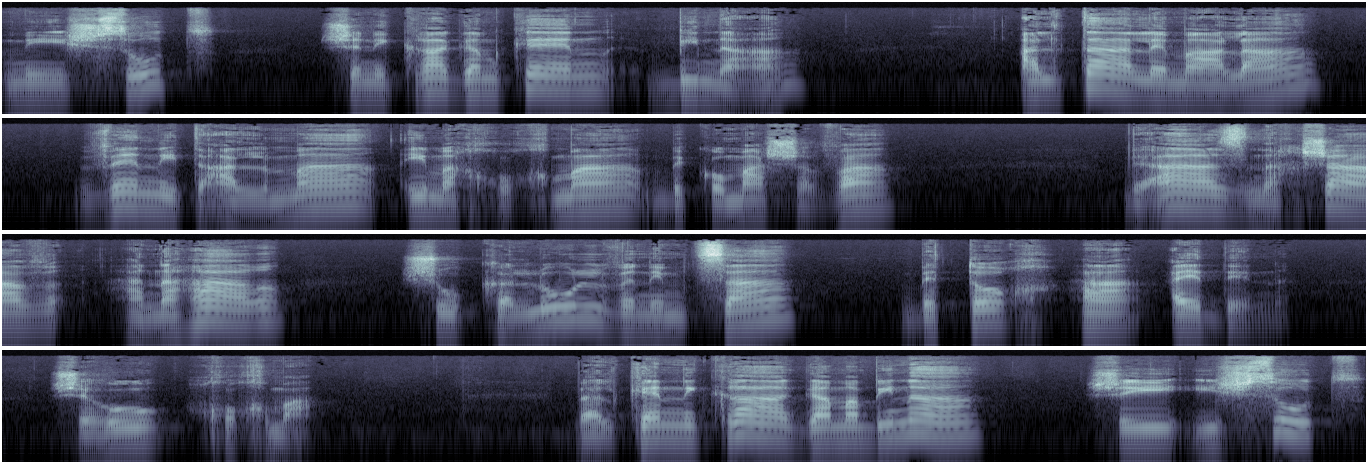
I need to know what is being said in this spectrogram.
מאישסות שנקרא גם כן בינה, עלתה למעלה ונתעלמה עם החוכמה בקומה שווה, ואז נחשב הנהר שהוא כלול ונמצא בתוך העדן, שהוא חוכמה. ועל כן נקרא גם הבינה שהיא אישסות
